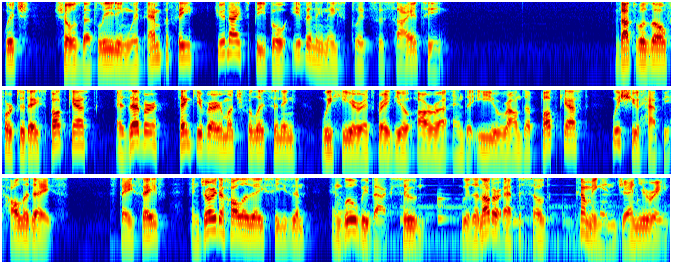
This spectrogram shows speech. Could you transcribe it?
Which shows that leading with empathy unites people even in a split society. That was all for today's podcast. As ever, thank you very much for listening. We here at Radio Aura and the EU Roundup podcast wish you happy holidays. Stay safe Enjoy the holiday season, and we'll be back soon with another episode coming in January.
